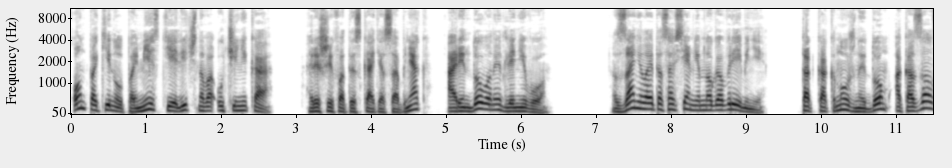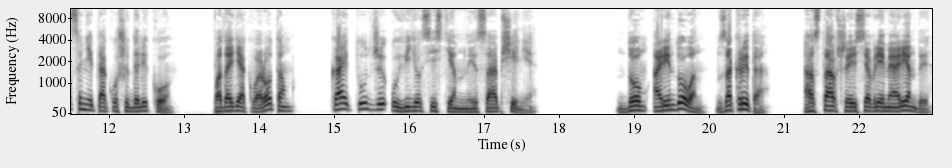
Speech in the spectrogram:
он покинул поместье личного ученика, решив отыскать особняк, арендованный для него. Заняло это совсем немного времени, так как нужный дом оказался не так уж и далеко. Подойдя к воротам, Кай тут же увидел системные сообщения. «Дом арендован, закрыто. Оставшееся время аренды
